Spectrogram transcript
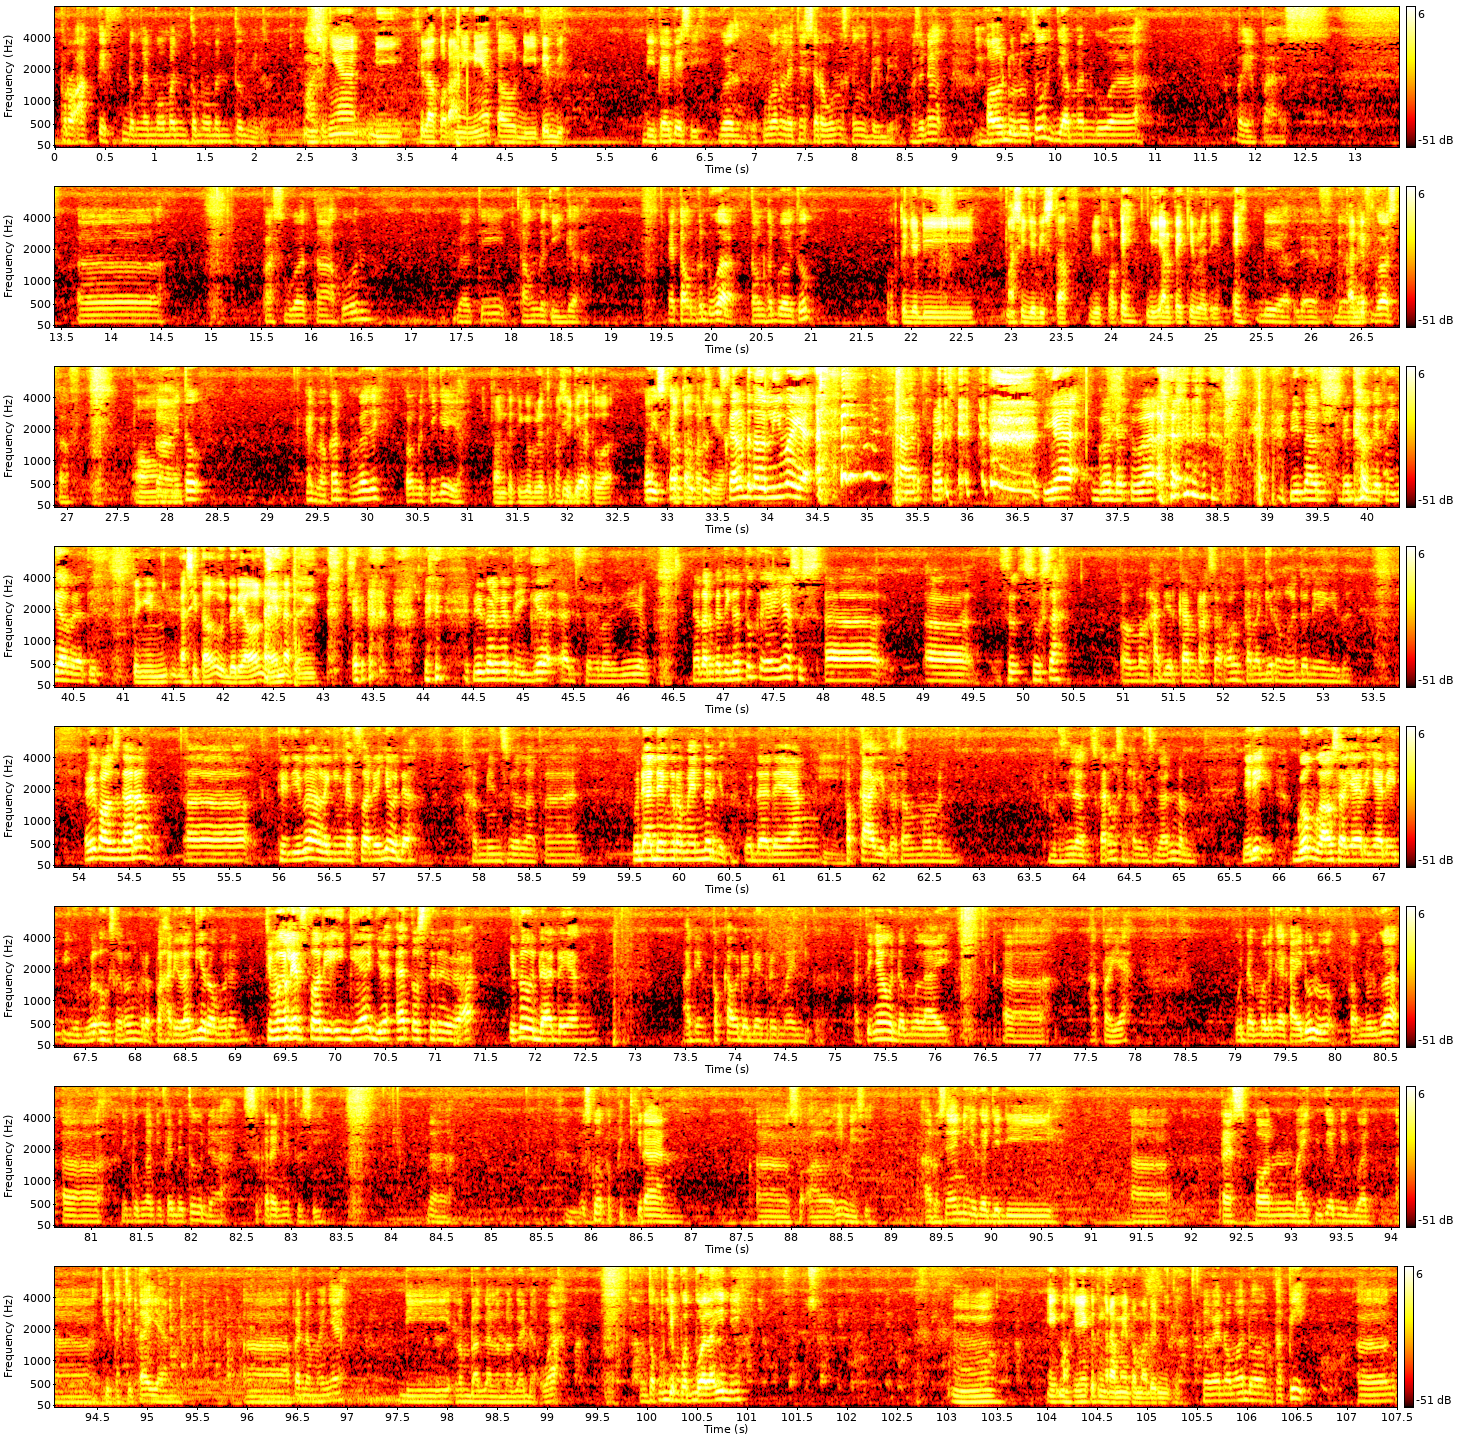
proaktif dengan momentum-momentum gitu. Maksudnya di Villa Quran ini atau di PB di PB sih. Gua gua ngelihatnya secara umum kayaknya PB maksudnya kalau dulu tuh zaman gua apa ya pas eh pas gua tahun berarti tahun ketiga. Eh tahun kedua. Tahun kedua itu? Waktu jadi masih jadi staff di for eh di LPK berarti ya? eh di LDF di. LDF gua staff oh. Nah itu eh bahkan enggak sih tahun ketiga ya. Tahun ketiga berarti pas jadi Tiga. ketua oh iya, sekarang tuh, Persia. sekarang udah tahun lima ya? Karpet iya gua udah tua. Di tahun di tahun ketiga berarti. Pengen ngasih tahu dari awal nggak enak nih di tahun ketiga astagfirullahaladzim. Nah tahun ketiga tuh kayaknya sus, eh, eh, su- susah eh, menghadirkan rasa oh ntar lagi Ramadan ya gitu. Tapi kalau sekarang eh, tiba-tiba lagi ngeliat story aja udah Hamin 98 udah ada yang reminder gitu. Udah ada yang peka gitu sama momen. Hamin 9 sekarang masih Hamin 96 jadi gue nggak usah nyari nyari di Google oh sekarang berapa hari lagi Ramadan? Cuma lihat story IG aja eh, story WA itu udah ada yang ada yang peka udah ada yang remind gitu. Artinya udah mulai eh, apa ya udah mulai nggak kayak dulu. Kalau menurut gua eh, lingkungan IPB itu udah sekeren itu sih. Nah terus gua kepikiran eh, soal ini sih. Harusnya ini juga jadi eh, respon baik juga nih buat kita kita yang eh, apa namanya di lembaga-lembaga dakwah untuk menjemput bola ini. Hmm. Eh, maksudnya ikut ngeramein Ramadan gitu ngeramein Ramadan tapi eh,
